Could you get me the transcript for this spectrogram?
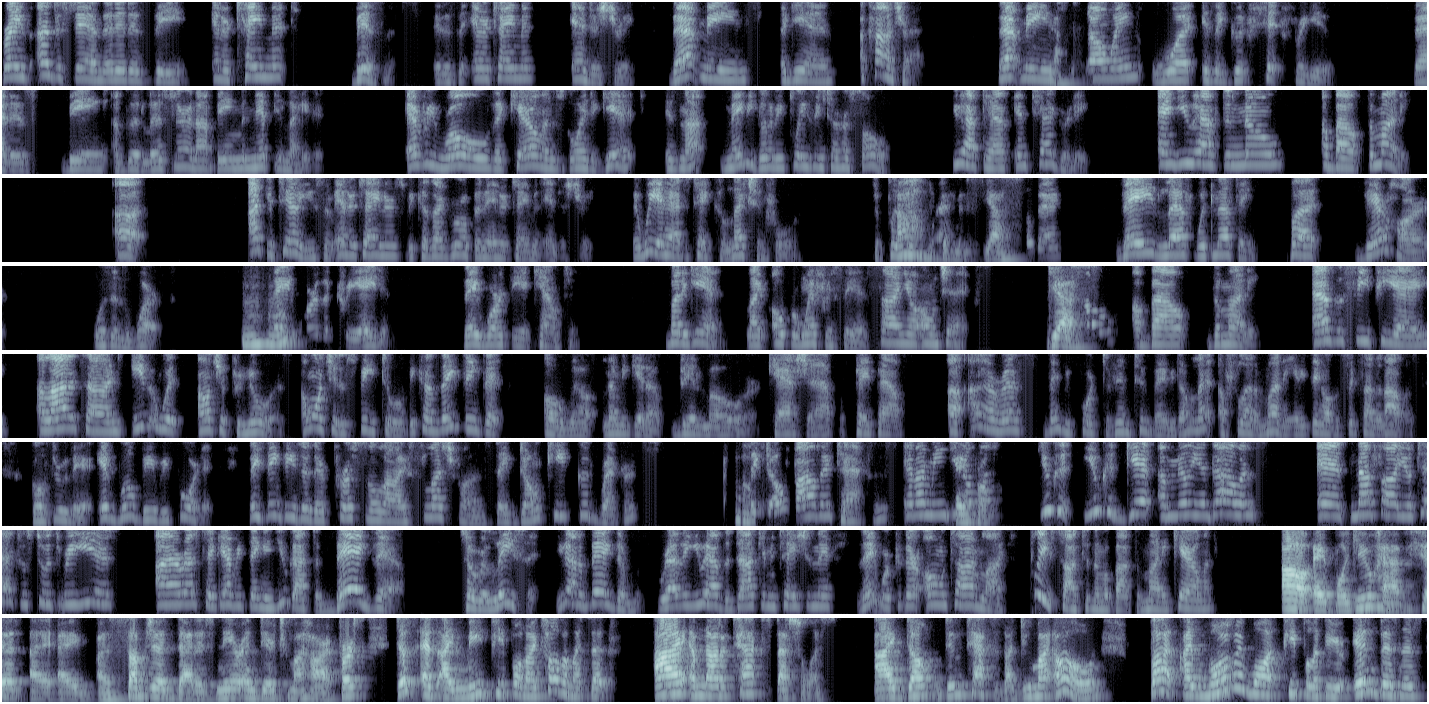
Brains understand that it is the entertainment business, it is the entertainment industry. That means, again, a contract. That means yeah. knowing what is a good fit for you. That is being a good listener and not being manipulated. Every role that Carolyn is going to get is not maybe going to be pleasing to her soul. You have to have integrity and you have to know about the money. Uh, I could tell you some entertainers because I grew up in the entertainment industry that we had had to take collection for to put oh, goodness, yes. Okay. They left with nothing, but their heart was in the work. Mm-hmm. They were the creative. They weren't the accountant. But again, like Oprah Winfrey said, sign your own checks. Yes. Know about the money. As a CPA, a lot of times, even with entrepreneurs, I want you to speak to them because they think that, oh, well, let me get a Venmo or Cash App or PayPal. Uh, IRS, they report to them too, baby. Don't let a flood of money, anything over $600, go through there. It will be reported. They think these are their personalized slush funds. They don't keep good records. Oh. They don't file their taxes. And I mean, you April. know what? You could you could get a million dollars and not file your taxes two or three years. IRS take everything and you got to beg them to release it. You got to beg them. Whether you have the documentation there, they work their own timeline. Please talk to them about the money, Carolyn. Oh, April, you have hit a, a, a, subject that is near and dear to my heart. First, just as I meet people, and I told them, I said, I am not a tax specialist. I don't do taxes, I do my own. But I really want people, if you're in business,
